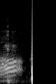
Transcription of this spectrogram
好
